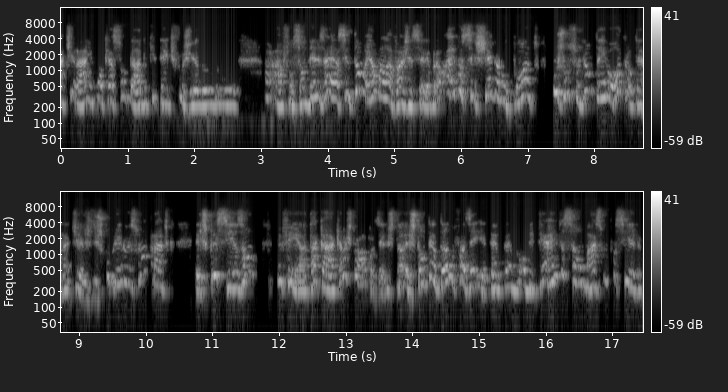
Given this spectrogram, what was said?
atirar em qualquer soldado que tente fugir do, do a, função deles é essa. Então, é uma lavagem cerebral. Aí você chega num ponto, os russos não têm outra alternativa. Eles descobriram isso na prática. Eles precisam, enfim, atacar aquelas tropas. Eles estão tentando fazer, tentando obter a rendição o máximo possível.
